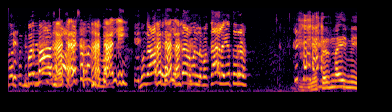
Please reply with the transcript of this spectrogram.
तर तुझी बाळा आता आली. मग असं येतं का? म्हणलं मग कायला येतो रे? येतच नाही मी.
